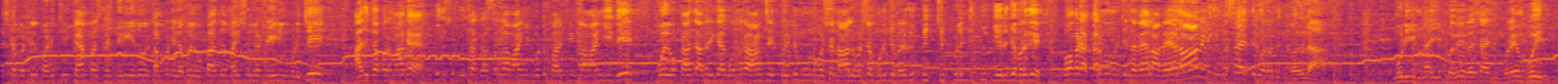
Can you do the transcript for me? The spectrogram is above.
கஷ்டப்பட்டு படிச்சு கேம்பஸ்ல தெரிய ஏதோ ஒரு கம்பெனில போய் உட்காந்து மைசூர்ல ட்ரைனிங் முடிச்சு அதுக்கப்புறமாக புதுசு புதுசா ட்ரெஸ் எல்லாம் வாங்கி போட்டு பர்ஃபியூம்லாம் வாங்கிட்டு போய் உட்காந்து அமெரிக்காவுக்கு ஒருத்தர் ஆன்சைட் போயிட்டு மூணு வருஷம் நாலு வருஷம் முடிஞ்ச பிறகு பிச்சு பிழிஞ்சு தூக்கி எரிஞ்ச பிறகு போங்கடா கர்மம் முடிச்ச இந்த வேலை வேணாம்னு நீங்க விவசாயத்துக்கு வர்றதுக்கு பதிலா? முடியும்னா இப்பவே விவசாயத்துக்கு குறையும் போயிருக்கு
